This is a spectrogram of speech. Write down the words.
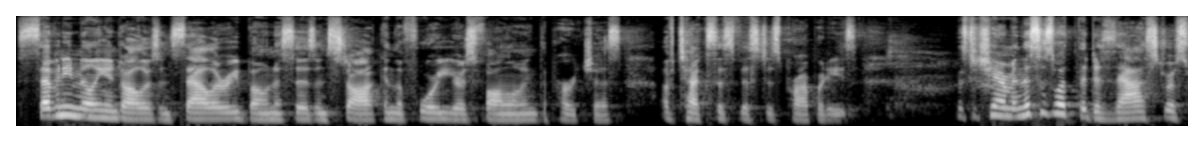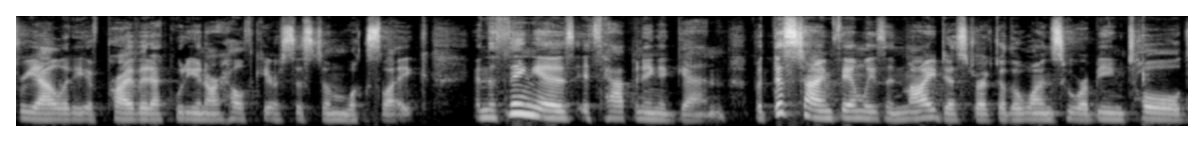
$70 million in salary, bonuses, and stock in the four years following the purchase of Texas Vista's properties. Mr. Chairman, this is what the disastrous reality of private equity in our healthcare system looks like. And the thing is, it's happening again. But this time, families in my district are the ones who are being told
